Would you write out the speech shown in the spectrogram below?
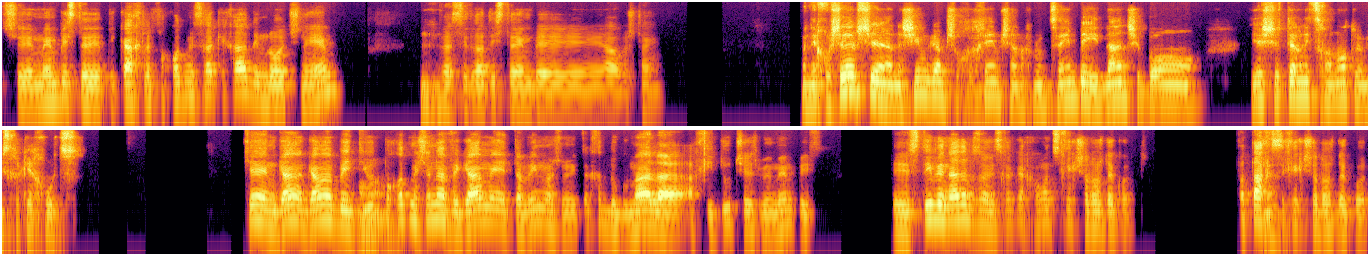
שממפיס תיקח לפחות משחק אחד, אם לא את שניהם, והסדרה תסתיים ב-4-2. אני חושב שאנשים גם שוכחים שאנחנו נמצאים בעידן שבו יש יותר ניצחונות במשחקי חוץ. כן, גם, גם הביתיות או. פחות משנה וגם אה, תבין משהו, אני אתן לך דוגמה על האחידות שיש בממפיס. אה, סטיבן אדמס במשחק האחרון שיחק שלוש דקות. פתח, כן. שיחק שלוש דקות.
